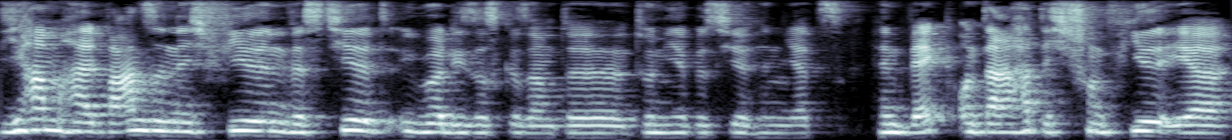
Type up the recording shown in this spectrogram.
die haben halt wahnsinnig viel investiert über dieses gesamte Turnier bis hierhin jetzt hinweg. Und da hatte ich schon viel eher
